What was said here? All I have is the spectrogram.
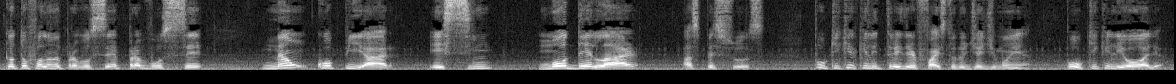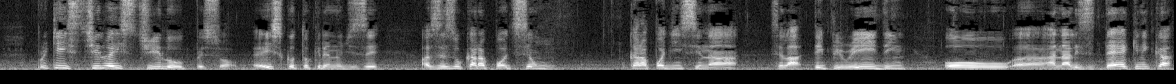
O que eu estou falando para você é para você não copiar, e sim modelar as pessoas. Pô, o que, que aquele trader faz todo dia de manhã? Pô, o que, que ele olha? Porque estilo é estilo, pessoal. É isso que eu tô querendo dizer. Às vezes o cara pode ser um. O cara pode ensinar, sei lá, tape reading, ou uh, análise técnica,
